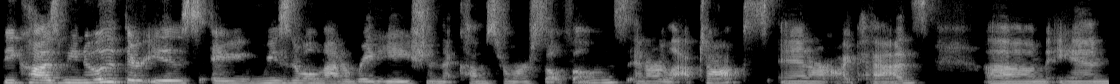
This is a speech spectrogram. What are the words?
because we know that there is a reasonable amount of radiation that comes from our cell phones and our laptops and our iPads. Um, and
